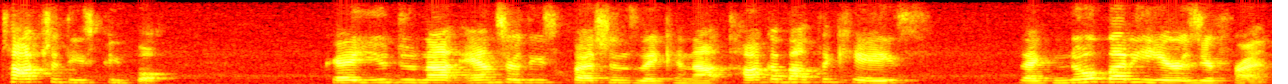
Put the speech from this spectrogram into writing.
talk to these people. Okay, you do not answer these questions. They cannot talk about the case. Like nobody here is your friend.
